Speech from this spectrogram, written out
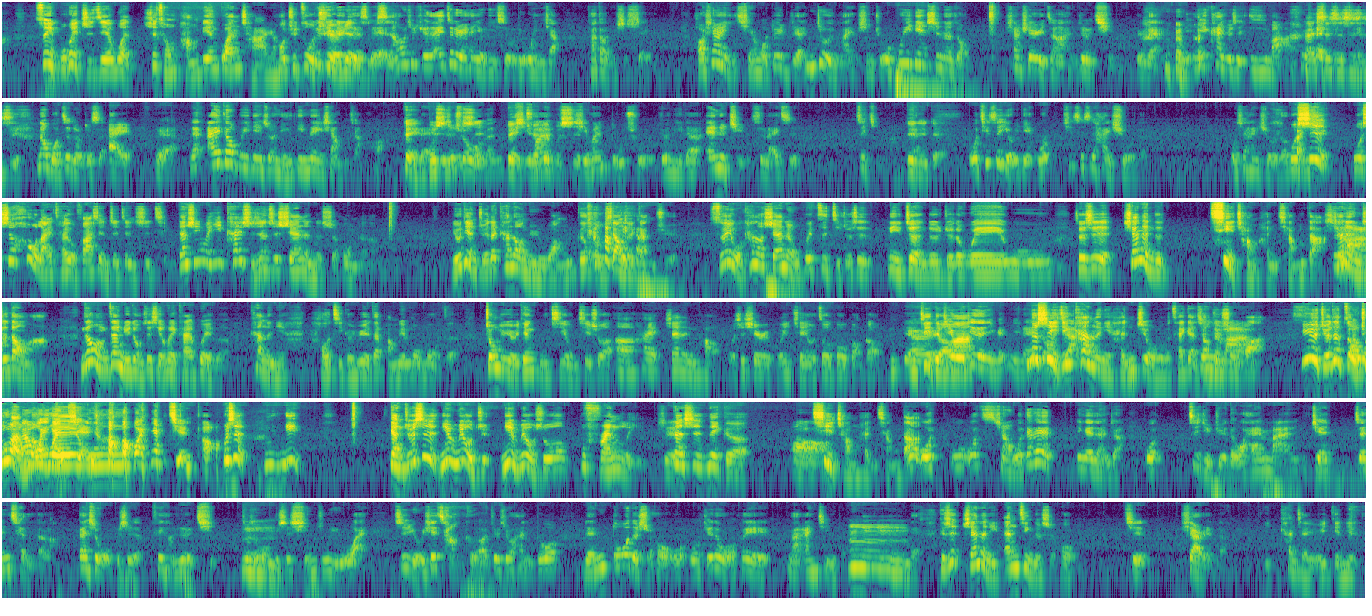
所以不会直接问，是从旁边观察，然后去做确认？对然后就觉得哎，这个人很有意思，我就问一下他到底是谁。好像以前我对人就蛮有兴趣，我不一定是那种像 Sherry 这样很热情，对不对？你你一看就是 E 嘛，哎，是是是是是。那我这种就是 I，对，那 I 倒不一定说你一定内向不讲话。对，不是说我们对，绝对不是喜欢独处，就你的 energy 是来自自己嘛？对对对，我其实有一点，我其实是害羞的，我是害羞的。我是我是后来才有发现这件事情，但是因为一开始认识 Shannon 的时候呢，有点觉得看到女王跟偶像的感觉，所以我看到 Shannon 我会自己就是立正，就是觉得威武，就是 Shannon 的。气场很强大，真的，你知道吗？你知道我们在女董事协会开会了，看了你好几个月，在旁边默默的，终于有一天鼓起勇气说：“啊，嗨，Shannon 你好，我是 Sherry，我以前有做过广告，你记得吗？我记得你跟你那是已经看了你很久了，我才敢上去说话，因为觉得走出来我们都威武，我应该检讨，不是你你感觉是你也没有觉，你也没有说不 friendly。”是但是那个气场很强大。我我我我想，我大概应该这样讲，我自己觉得我还蛮真真诚的啦。但是我不是非常热情，就是我不是行诸于外。是有一些场合，就是有很多人多的时候，我我觉得我会蛮安静的。嗯嗯嗯嗯。对。可是 Shannon，你安静的时候是吓人的，你看起来有一点点。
